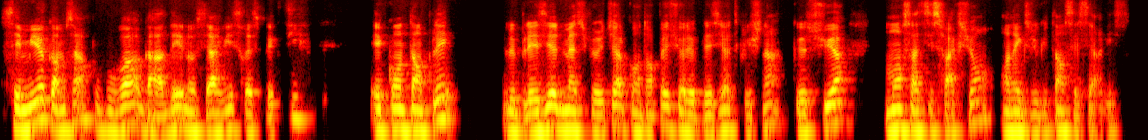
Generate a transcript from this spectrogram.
c'est mieux comme ça pour pouvoir garder nos services respectifs et contempler le plaisir de maître spirituel, contempler sur le plaisir de Krishna que sur mon satisfaction en exécutant ces services.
